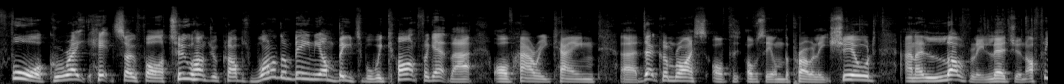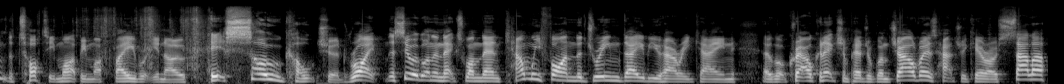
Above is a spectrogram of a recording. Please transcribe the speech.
four great hits so far, 200 clubs, one of them being the unbeatable. We can't forget that of Harry Kane. Uh, Declan Rice, obviously on the Pro Elite Shield, and a lovely legend. I think the Totti might be my favourite, you know. It's so cultured. Right, let's see what we've got in the next one then. Can we find the dream debut Harry Kane? We've got Crowd Connection, Pedro Gonçalves, Hat-trick Hero Salah.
